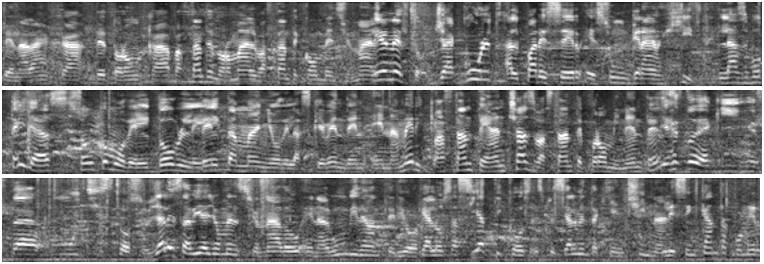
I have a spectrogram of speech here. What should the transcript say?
de naranja, de toronja, bastante normal, bastante convencional. Miren esto, Yakult al parecer es un gran hit. Las botellas son como del doble del tamaño de las que venden en América. Bastante anchas, bastante prominentes. Y esto de aquí está muy chistoso. Ya les había yo mencionado en algún video anterior que a los asiáticos, especialmente aquí en China, les encanta poner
